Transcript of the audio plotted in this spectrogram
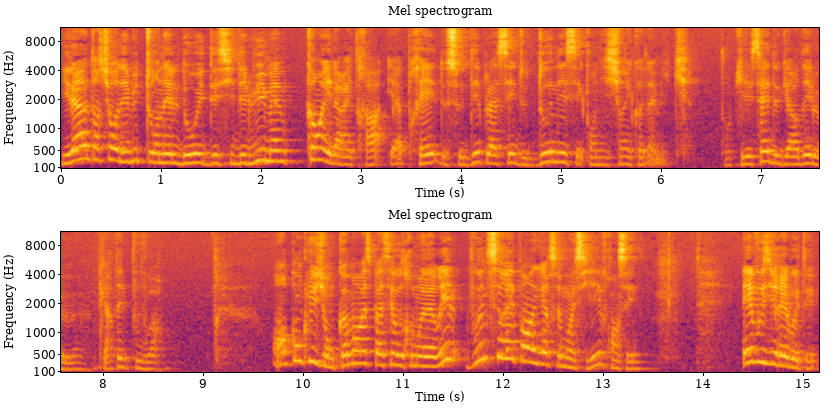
Il a l'intention au début de tourner le dos et de décider lui-même quand il arrêtera et après de se déplacer, de donner ses conditions économiques. Donc il essaie de garder le, garder le pouvoir. En conclusion, comment va se passer votre mois d'avril? Vous ne serez pas en guerre ce mois-ci, les Français. Et vous irez voter.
